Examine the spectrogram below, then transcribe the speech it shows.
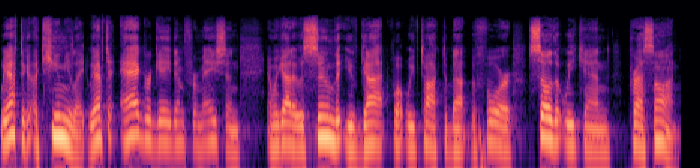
We have to accumulate. We have to aggregate information and we got to assume that you've got what we've talked about before so that we can press on.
